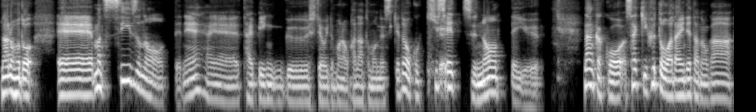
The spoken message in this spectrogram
なるほど。えー、まず、シーズノってね、えータイピングしておいてもらおうかなと思うんですけど、こう季節のっていう。 なんかこう、さっきふと話題に出たのが、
